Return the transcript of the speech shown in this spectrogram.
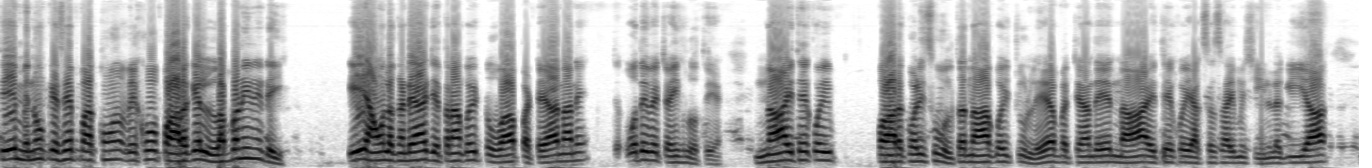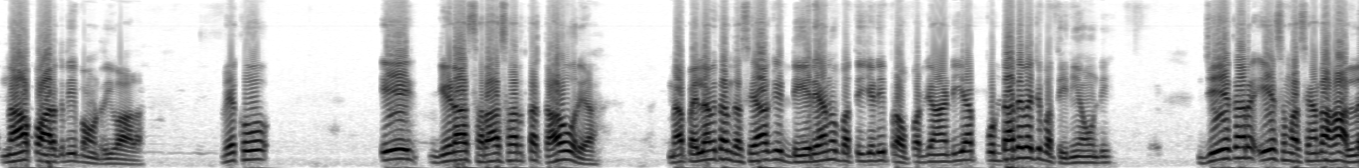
ਤੇ ਮੈਨੂੰ ਕਿਸੇ ਪੱਖੋਂ ਵੇਖੋ ਪਾਰਕ ਇਹ ਲੱਭਣ ਹੀ ਨਹੀਂ ਡਈ। ਇਹ ਆਉਂ ਲੱਗਣ ਡਿਆ ਜਿਸ ਤਰ੍ਹਾਂ ਕੋਈ ਟੋਆ ਪੱਟਿਆ ਇਹਨਾਂ ਨੇ ਤੇ ਉਹਦੇ ਵਿੱਚ ਅਸੀਂ ਖਲੋਤੇ ਆ। ਨਾ ਇੱਥੇ ਕੋਈ ਪਾਰਕ ਵਾਲੀ ਸਹੂਲਤ, ਨਾ ਕੋਈ ਝੂਲੇ ਆ ਬੱਚਿਆਂ ਦੇ, ਨਾ ਇੱਥੇ ਕੋਈ ਐਕਸਰਸਾਈਜ਼ ਮਸ਼ੀਨ ਲੱਗੀ ਆ, ਨਾ ਪਾਰਕ ਦੀ ਬਾਉਂਡਰੀ ਵਾਲ ਆ। ਵੇਖੋ, ਇਹ ਜਿਹੜਾ ਸਰਾਸਰ ਧੱਕਾ ਹੋ ਰਿਹਾ ਮੈਂ ਪਹਿਲਾਂ ਵੀ ਤੁਹਾਨੂੰ ਦੱਸਿਆ ਕਿ ਡੇਰਿਆਂ ਨੂੰ ਬੱਤੀ ਜਿਹੜੀ ਪ੍ਰੋਪਰ ਜਾਣ ਦੀ ਆ, ਪੁੱਡਾ ਦੇ ਵਿੱਚ ਬੱਤੀ ਨਹੀਂ ਆਉਣ ਦੀ ਜੇਕਰ ਇਹ ਸਮੱਸਿਆ ਦਾ ਹੱਲ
